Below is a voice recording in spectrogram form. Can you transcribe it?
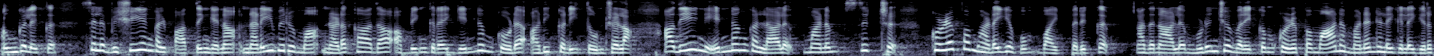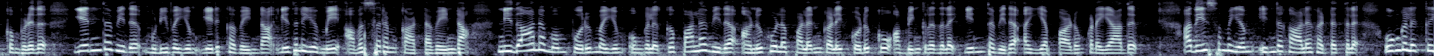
உங்களுக்கு சில விஷயங்கள் பார்த்தீங்கன்னா நடைபெறுமா நடக்காதா அப்படிங்கிற எண்ணம் கூட அடிக்கடி தோன்றலாம். அதே எண்ணங்களால் மனம் சிற்று குழப்பம் அடையவும் வாய்ப்பு இருக்குது அதனால் முடிஞ்ச வரைக்கும் குழப்பமான மனநிலையில் இருக்கும் பொழுது எந்தவித முடிவையும் எடுக்க வேண்டாம். எதுலேயுமே அவசரம் காட்ட வேண்டாம். நிதானமும் பொறுமையும் உங்களுக்கு பலவித அனுகூல பலன்களை கொடுக்கும் அப்படிங்கிறதுல எந்தவித ஐயப்பாடும் கிடையாது. அதே சமயம் இந்த காலகட்டத்தில் உங்களுக்கு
